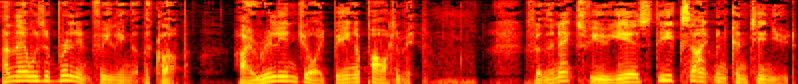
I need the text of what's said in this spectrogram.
and there was a brilliant feeling at the club. I really enjoyed being a part of it. For the next few years, the excitement continued.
